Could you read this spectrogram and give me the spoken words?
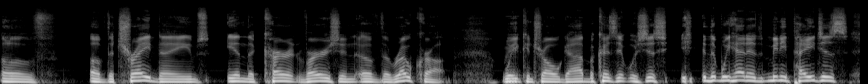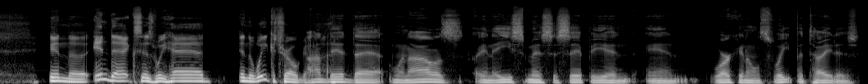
of of the trade names in the current version of the row crop weed control guide because it was just that we had as many pages in the index as we had in the weed control guide. I did that when I was in East Mississippi and and working on sweet potatoes.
